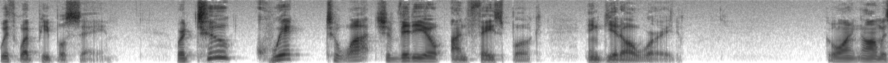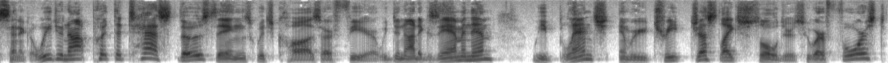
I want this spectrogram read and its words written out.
with what people say. We're too quick to watch a video on Facebook and get all worried. Going on with Seneca, we do not put to test those things which cause our fear. We do not examine them. We blench and we retreat just like soldiers who are forced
